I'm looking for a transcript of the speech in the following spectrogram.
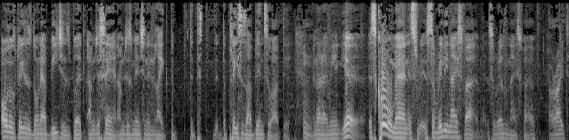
all those places don't have beaches, but I'm just saying, I'm just mentioning like the, the, the, the places I've been to out there. Mm. You know what I mean? Yeah. It's cool, man. It's, it's a really nice vibe. It's a really nice vibe. All right.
